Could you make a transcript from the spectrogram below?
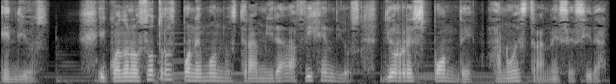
en Dios. Y cuando nosotros ponemos nuestra mirada fija en Dios, Dios responde a nuestra necesidad.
